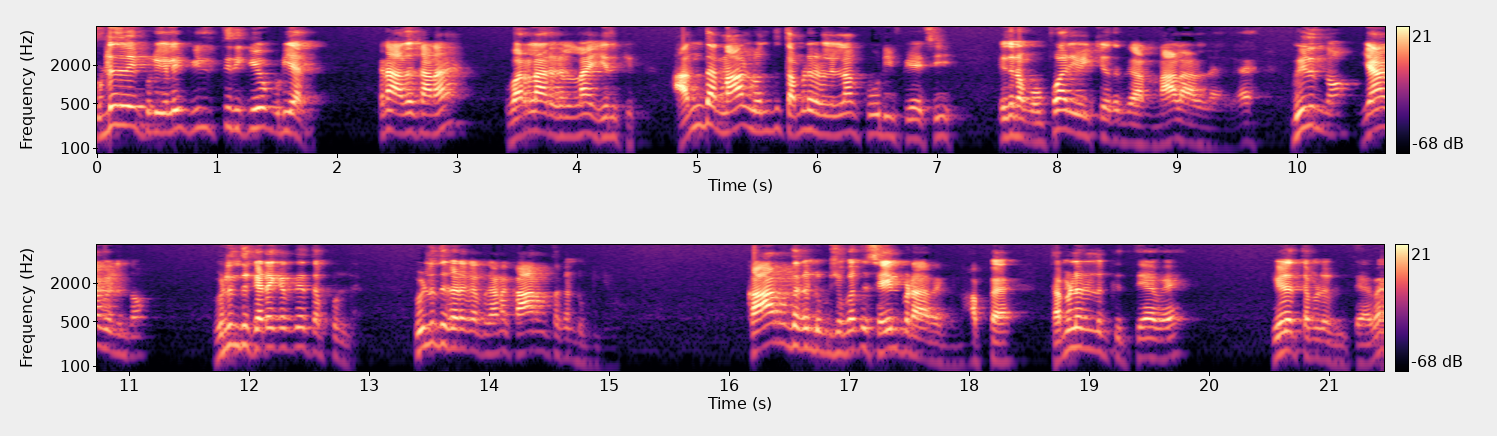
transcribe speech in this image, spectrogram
விடுதலை புலிகளை வீழ்த்திருக்கவே முடியாது. ஏன்னா அதுக்கான வரலாறுகள்லாம் இருக்கு. அந்த நாள் வந்து தமிழர்கள் எல்லாம் கூடி பேசி இது நம்ம ஒப்பாரி வைக்கிறதுக்கான நாளாக விழுந்தோம். ஏன் விழுந்தோம்? விழுந்து கிடைக்கிறதே தப்பு இல்லை. விழுந்து கிடக்கிறதுக்கான காரணத்தை கண்டுபிடிக்கணும். காரணத்தை கண்டுபிடிச்ச பார்த்து செயல்பட ஆரம்பிக்கணும். அப்போ தமிழர்களுக்கு தேவை ஈழத்தமிழர்களுக்கு தேவை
